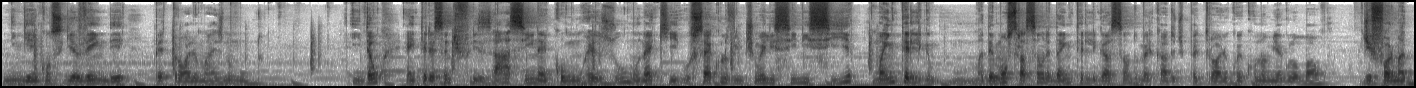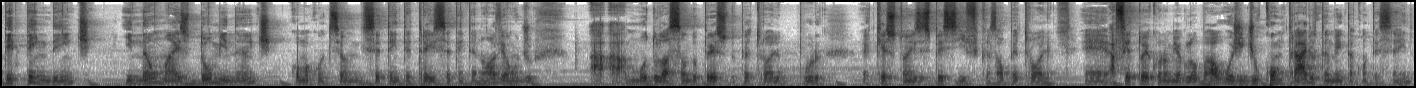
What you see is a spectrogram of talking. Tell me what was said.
ninguém conseguia vender petróleo mais no mundo. Então é interessante frisar assim, né, como um resumo, né, que o século XXI ele se inicia uma, uma demonstração né, da interligação do mercado de petróleo com a economia global de forma dependente e não mais dominante, como aconteceu em 73 e 79, onde a, a modulação do preço do petróleo por é, questões específicas ao petróleo é, afetou a economia global. Hoje em dia o contrário também está acontecendo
